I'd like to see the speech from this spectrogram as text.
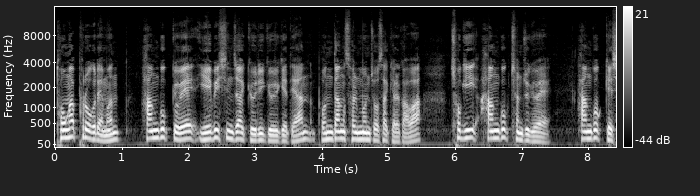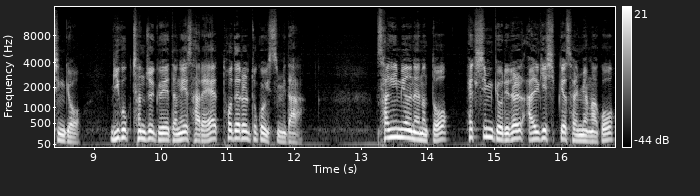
통합 프로그램은 한국교회 예비신자 교리 교육에 대한 본당 설문조사 결과와 초기 한국천주교회, 한국개신교, 미국 천주교회 등의 사례에 토대를 두고 있습니다. 상임위원회는 또 핵심 교리를 알기 쉽게 설명하고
